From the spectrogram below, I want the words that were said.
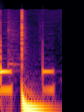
Thank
